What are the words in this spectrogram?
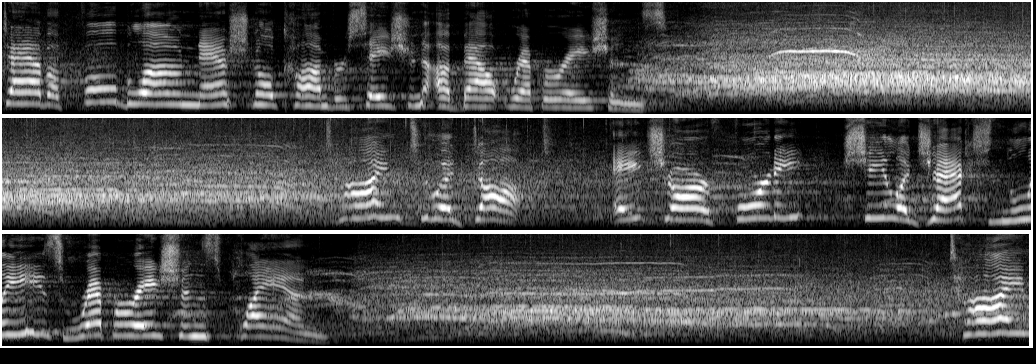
to have a full blown national conversation about reparations. To adopt H.R. 40, Sheila Jackson Lee's reparations plan. Time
